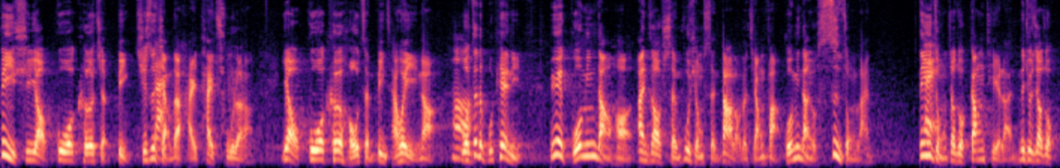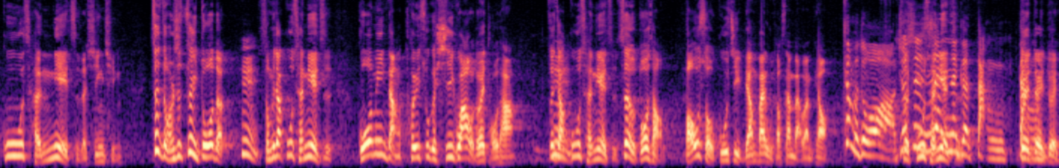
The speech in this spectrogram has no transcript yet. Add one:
必须要郭科诊病。其实讲的还太粗了啦，要郭科侯诊病才会赢啊！嗯我真的不骗你，因为国民党哈，按照沈富雄沈大佬的讲法，国民党有四种蓝，第一种叫做钢铁蓝，那就叫做孤城孽子的心情，这种人是最多的。嗯，什么叫孤城孽子？国民党推出个西瓜，我都会投他，这叫嗯孤城孽子。这有多少？保守估计两百五到三百万票。这么多啊，就是认那个党，党对对对，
